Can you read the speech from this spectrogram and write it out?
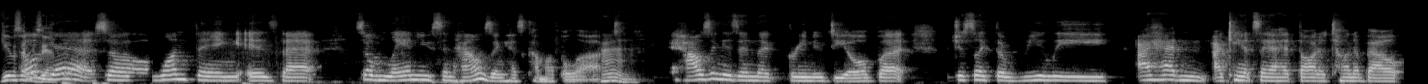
Give us an example. oh, example. yeah. So one thing is that so land use and housing has come up a lot. Hmm housing is in the Green New Deal, but just like the really, I hadn't, I can't say I had thought a ton about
